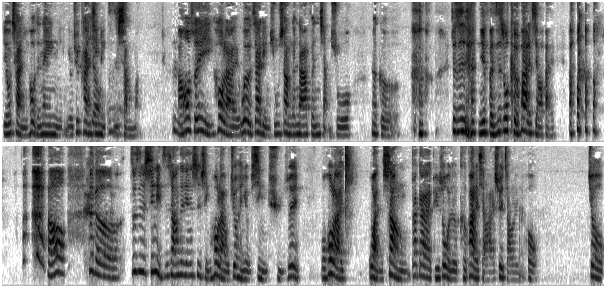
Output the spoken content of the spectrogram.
流产以后的那一年，有去看心理咨商嘛。然后，所以后来我有在脸书上跟大家分享说，那个 就是 你粉丝说可怕的小孩，然后那个就是心理智商这件事情，后来我就很有兴趣，所以我后来晚上大概比如说我的可怕的小孩睡着了以后，就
